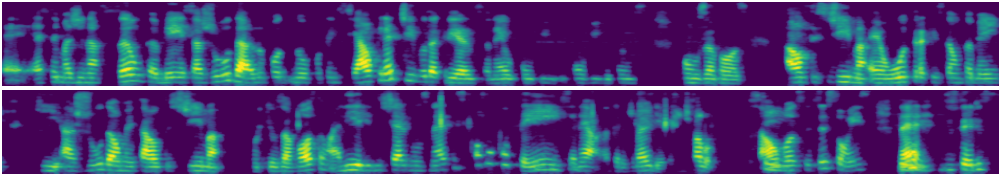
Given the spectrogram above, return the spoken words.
é, essa imaginação também, essa ajuda no, no, potencial criativo da criança, né? o convívio, o convívio com, os, com os avós. A autoestima é outra questão também que ajuda a aumentar a autoestima, porque os avós estão ali, eles enxergam os netos como potência, né? A grande maioria que a gente falou, salvo Sim. as exceções, né? De seres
